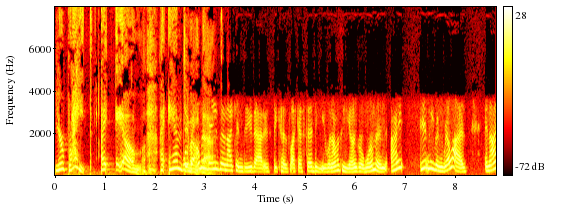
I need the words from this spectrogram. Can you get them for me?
you're right. I am. I am doing well, the only that. reason I can do that is because, like I said to you, when I was a younger woman, I didn't even realize, and I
